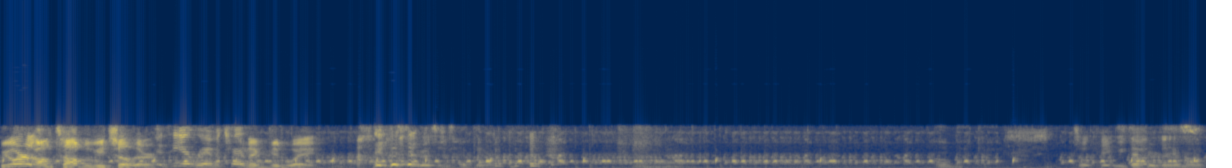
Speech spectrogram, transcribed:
We were on top of each other Is he a ramateur? in a good way. See what you did there? Oh my god. It's okay, we Step got your game this. up.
